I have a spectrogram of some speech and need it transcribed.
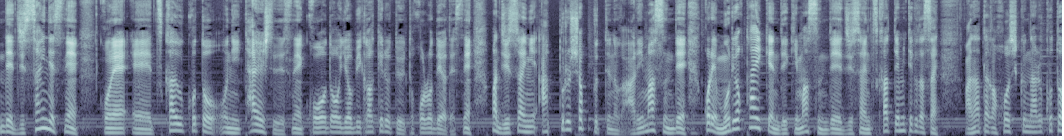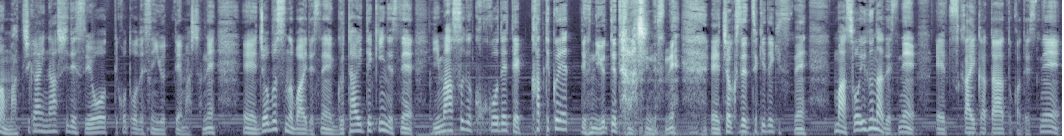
で、実際にですね、これ、えー、使うことに対してですね、行動を呼びかけるというところではですね、まあ、実際に Apple Shop っていうのがありますんで、これ無料体験できますんで、実際に使ってみてください。あなたが欲しくなることは間違いなしですよってことをですね、言ってましたね。えー、ジョブスの場合ですね、具体的にですね、今すぐここ出て買ってくれっていうふうに言ってたらしいんですね。えー、直接的ですね。まあそういうふうなですね、えー、使い方とかですね、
